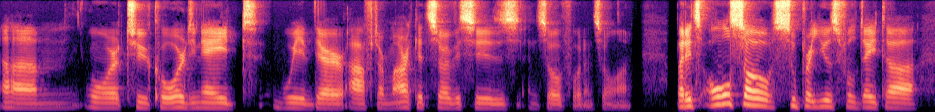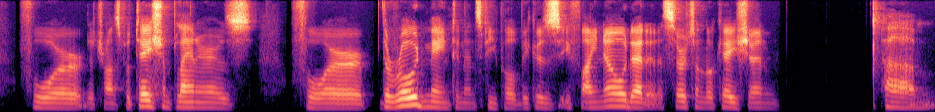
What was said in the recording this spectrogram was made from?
um, or to coordinate with their aftermarket services and so forth and so on. But it's also super useful data for the transportation planners, for the road maintenance people, because if I know that at a certain location, um,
